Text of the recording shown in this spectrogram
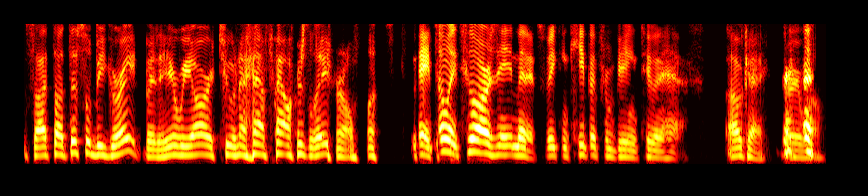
So I thought this will be great, but here we are, two and a half hours later almost. Hey, it's only two hours and eight minutes. We can keep it from being two and a half. Okay, very well.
